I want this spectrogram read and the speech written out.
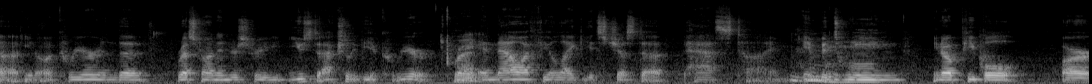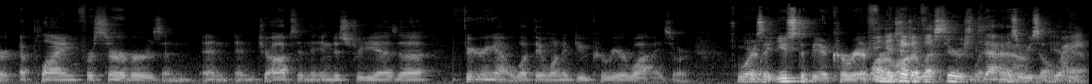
uh, you know a career in the restaurant industry used to actually be a career, Right. And now I feel like it's just a pastime in Mhm. between. You know, people are applying for servers and, and, and jobs in the industry as a figuring out what they want to do career wise or Whereas it used to be a career for Well, a they lot take it less seriously Exactly. as a result. Yeah. Right.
